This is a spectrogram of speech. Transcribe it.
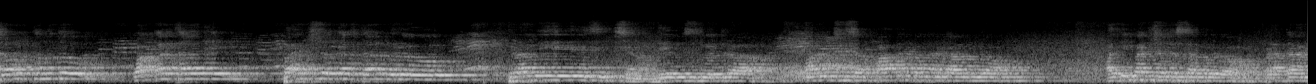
స్వరక్తముతో ఒక్కసారి పరిశుద్ధ స్థలములు ప్రవేశించాను దేవుని స్తోత్ర మనం చూసాం పాత నిబంధన కాలంలో అతి పరిశుద్ధ స్థలంలో ప్రధాన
